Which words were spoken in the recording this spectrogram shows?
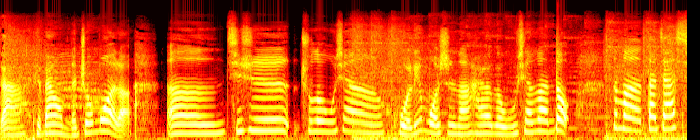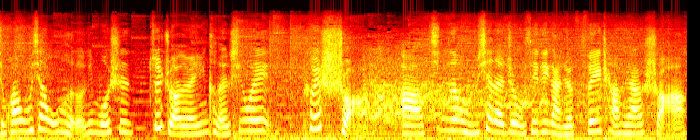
啊陪伴我们的周末了。嗯，其实除了无限火力模式呢，还有个无限乱斗。那么大家喜欢无限无火力模式，最主要的原因可能是因为特别爽啊，技能无限的这种 CD 感觉非常非常爽，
